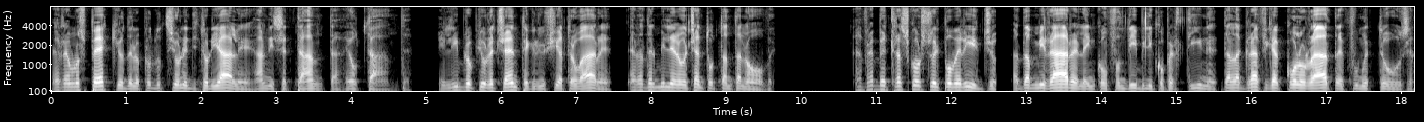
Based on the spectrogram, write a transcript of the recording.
era uno specchio della produzione editoriale anni 70 e 80. Il libro più recente che riuscì a trovare era del 1989. Avrebbe trascorso il pomeriggio ad ammirare le inconfondibili copertine dalla grafica colorata e fumettosa.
